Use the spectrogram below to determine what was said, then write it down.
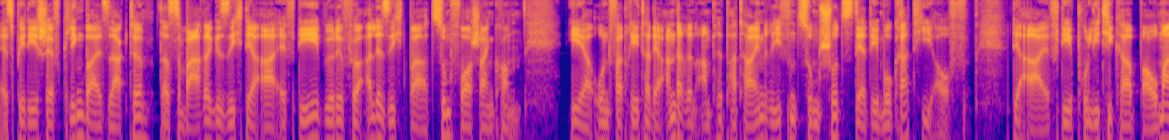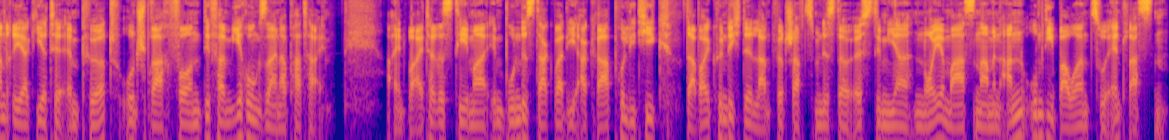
SPD-Chef Klingbeil sagte, das wahre Gesicht der AfD würde für alle sichtbar zum Vorschein kommen. Er und Vertreter der anderen Ampelparteien riefen zum Schutz der Demokratie auf. Der AfD-Politiker Baumann reagierte empört und sprach von Diffamierung seiner Partei. Ein weiteres Thema im Bundestag war die Agrarpolitik. Dabei kündigte Landwirtschaftsminister Özdemir neue Maßnahmen an, um die Bauern zu entlasten.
